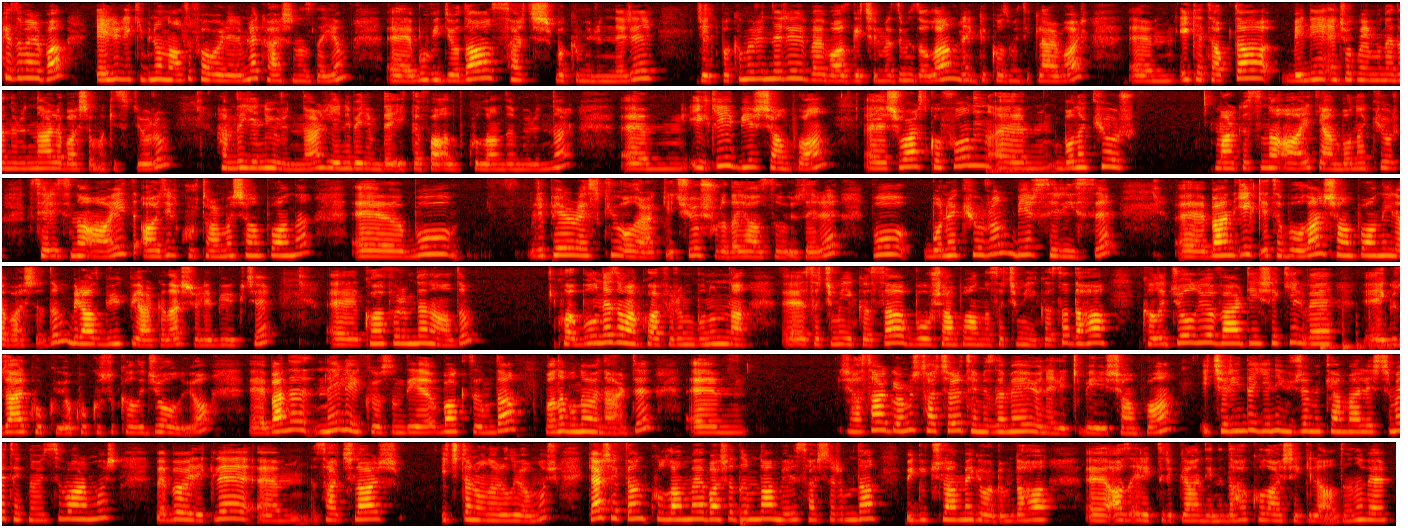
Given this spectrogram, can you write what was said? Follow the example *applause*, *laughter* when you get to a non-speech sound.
Herkese merhaba. Eylül 2016 favorilerimle karşınızdayım. Ee, bu videoda saç bakım ürünleri, cilt bakım ürünleri ve vazgeçilmezimiz olan renkli kozmetikler var. Ee, ilk etapta beni en çok memnun eden ürünlerle başlamak istiyorum. Hem de yeni ürünler, yeni benim de ilk defa alıp kullandığım ürünler. Ee, ilki bir şampuan. Ee, Schwarzkopf'un e, Bonacure markasına ait yani Bonacure serisine ait acil kurtarma şampuanı. Ee, bu Repair Rescue olarak geçiyor. Şurada yazdığı üzere. Bu Bonacure'un bir serisi. Ee, ben ilk etabı olan şampuanıyla başladım. Biraz büyük bir arkadaş. Şöyle büyükçe. Ee, kuaförümden aldım. Bu ne zaman kuaförüm bununla e, saçımı yıkasa, bu şampuanla saçımı yıkasa daha kalıcı oluyor verdiği şekil ve e, güzel kokuyor. Kokusu kalıcı oluyor. E, ben de neyle yıkıyorsun diye baktığımda bana bunu önerdi. E, hasar görmüş saçları temizlemeye yönelik bir şampuan. İçeriğinde yeni hücre mükemmelleştirme teknolojisi varmış ve böylelikle e, saçlar içten onarılıyormuş. Gerçekten kullanmaya başladığımdan beri saçlarımda bir güçlenme gördüm. Daha e, az elektriklendiğini, daha kolay şekil aldığını ve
